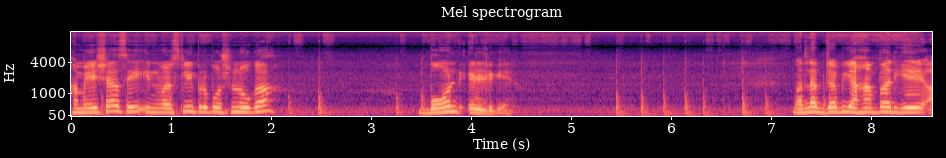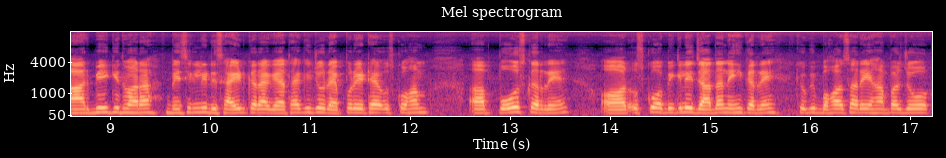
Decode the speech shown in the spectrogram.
हमेशा से इन्वर्सली प्रोपोर्शनल होगा। बॉन्ड इल्ड के। मतलब जब यहाँ पर ये आरबीआई के द्वारा बेसिकली डिसाइड करा गया था कि जो रेपो रेट है उसको हम पोज कर रहे हैं और उसको अभी के लिए ज़्यादा नहीं कर रहे हैं क्योंकि बहुत सारे यहाँ पर जो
